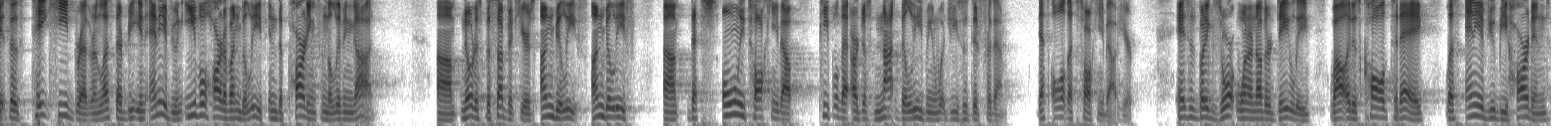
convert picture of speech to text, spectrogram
it says, Take heed, brethren, lest there be in any of you an evil heart of unbelief in departing from the living God. Um, notice the subject here is unbelief. Unbelief, um, that's only talking about people that are just not believing in what Jesus did for them. That's all that's talking about here. And it says, But exhort one another daily while it is called today, lest any of you be hardened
